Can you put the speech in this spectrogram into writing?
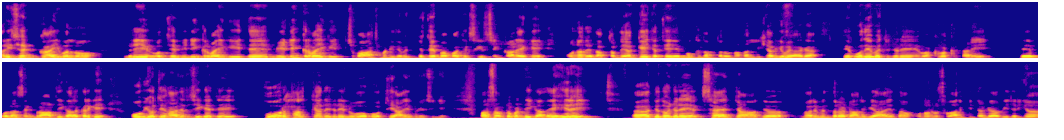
ਹਰੀ ਸਿੰਘ ਖਾਈ ਵੱਲੋਂ ਜਿਹੜੀ ਉੱਥੇ ਮੀਟਿੰਗ ਕਰਵਾਈ ਗਈ ਤੇ ਮੀਟਿੰਗ ਕਰਵਾਈ ਗਈ ਸੁਭਾਸ਼ ਮੰਡੀ ਦੇ ਵਿੱਚ, ਜਿੱਥੇ ਬਾਬਾ ਜਗਸੀਰ ਸਿੰਘ ਕਾਲੇ ਕੇ ਉਹਨਾਂ ਦੇ ਦਫ਼ਤਰ ਦੇ ਅੱਗੇ ਜਿੱਥੇ ਮੁੱਖ ਦਫ਼ਤਰ ਉਹਨਾਂ ਦਾ ਲਿਖਿਆ ਵੀ ਹੋਇਆ ਹੈਗਾ ਤੇ ਉਹਦੇ ਵਿੱਚ ਜਿਹੜੇ ਵੱਖ-ਵੱਖ ਧੜੇ ਤੇ ਭੋਲਾ ਸਿੰਘ ਬਰਾੜ ਦੀ ਗੱਲ ਕਰੀਏ, ਉਹ ਵੀ ਉੱਥੇ ਹਾਜ਼ਰ ਸੀਗੇ ਤੇ ਹੋਰ ਹਲਕਿਆਂ ਦੇ ਜਿਹੜੇ ਲੋਕ ਉੱਥੇ ਆਏ ਹੋਏ ਸੀਗੇ। ਪਰ ਸਭ ਤੋਂ ਵੱਡੀ ਗੱਲ ਇਹ ਰਹੀ ਜਦੋਂ ਜਿਹੜੇ ਸਹਿ ਇੰਚਾਰਜ ਰਵਿੰਦਰ ਡਾਲੀਆ ਆਏ ਤਾਂ ਉਹਨਾਂ ਨੂੰ ਸਵਾਲ ਕੀਤਾ ਗਿਆ ਵੀ ਜਿਹੜੀਆਂ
